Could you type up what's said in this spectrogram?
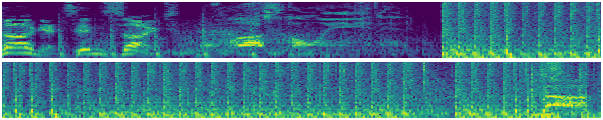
Targets in sight. We lost the lead. Ah,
